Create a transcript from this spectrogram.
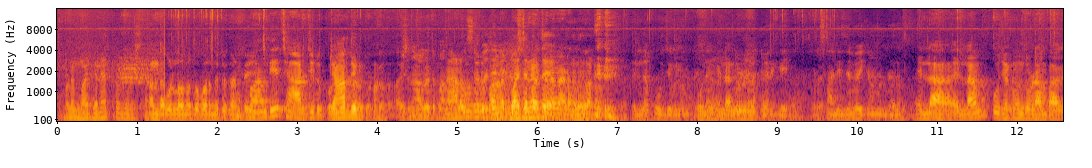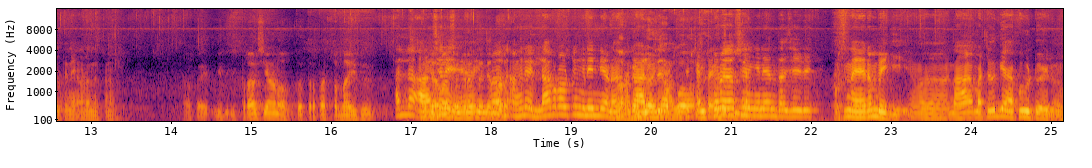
നമ്മളെ ഭജന എത്ര ദിവസം? പറഞ്ഞിട്ട് കണ്ടേ. ചാർജ് എടുക്കും. ചാർജ് എടുക്കും. നാളെ മുതൽ പന്ത്രണ്ട് ദിവസം ഭജനത്തെ എല്ലാ പൂജകളും അവിടെ സാന്നിധ്യം എല്ലാ എല്ലാം പൂജകളും തൊഴാൻ പാകത്തിന് അവിടെ നിൽക്കണം. ഇത് ഇപ്രാവശ്യമാണോ ഇപ്പൊ ഇത്ര പെട്ടെന്നായത്? അല്ല അങ്ങനെ എല്ലാ പ്രാവശ്യവും ഇങ്ങനെ തന്നെയാണ്. കാലത്ത് ഇപ്രാവശ്യം ഇങ്ങനെ എന്താ ചെയ്ത് കുറച്ച് നേരം വൈകി. മറ്റേത് ഗ്യാപ്പ് കിട്ടുമായിരുന്നു.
